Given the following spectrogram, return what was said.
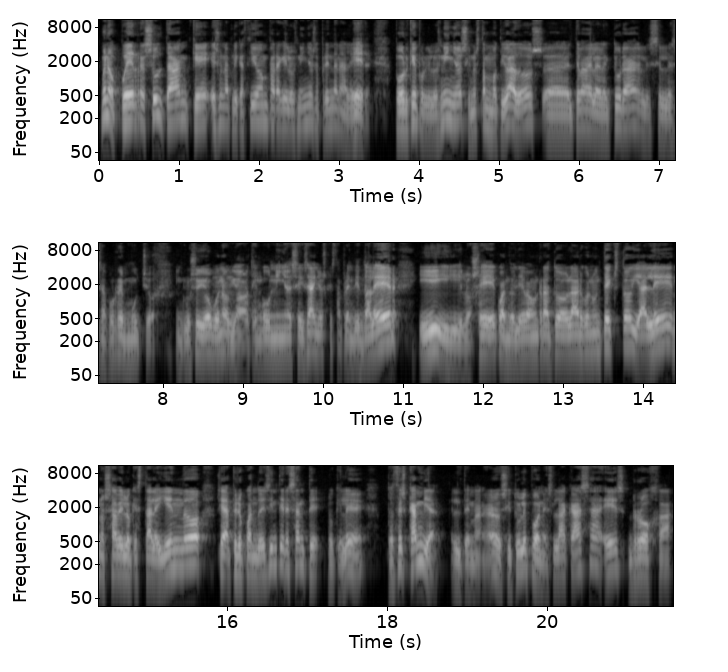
Bueno, pues resulta que es una aplicación para que los niños aprendan a leer. ¿Por qué? Porque los niños, si no están motivados, eh, el tema de la lectura se les aburre mucho. Incluso yo, bueno, yo tengo un niño de 6 años que está aprendiendo a leer y, lo sé, cuando lleva un rato largo en un texto ya lee, no sabe lo que está leyendo, o sea, pero cuando es interesante lo que lee, entonces cambia el tema. Claro, si tú le pones la casa es roja,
